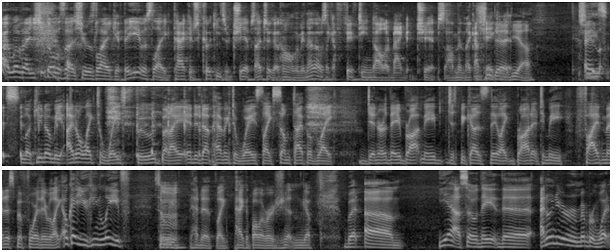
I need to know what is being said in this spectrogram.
I love that. She told us that she was like, if they gave us like packaged cookies or chips, I took it home. I mean, that was like a fifteen dollar bag of chips. I mean, like I'm She taking did, it. yeah. And Jesus. look, you know me. I don't like to waste food, but I ended up having to waste like some type of like dinner they brought me just because they like brought it to me five minutes before they were like, okay, you can leave. So we had to like pack up all of our shit and go. But um, yeah, so they the I don't even remember what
